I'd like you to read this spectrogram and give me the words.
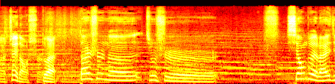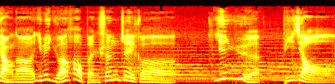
啊，这倒是。对，但是呢，就是相对来讲呢，因为元昊本身这个音域比较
